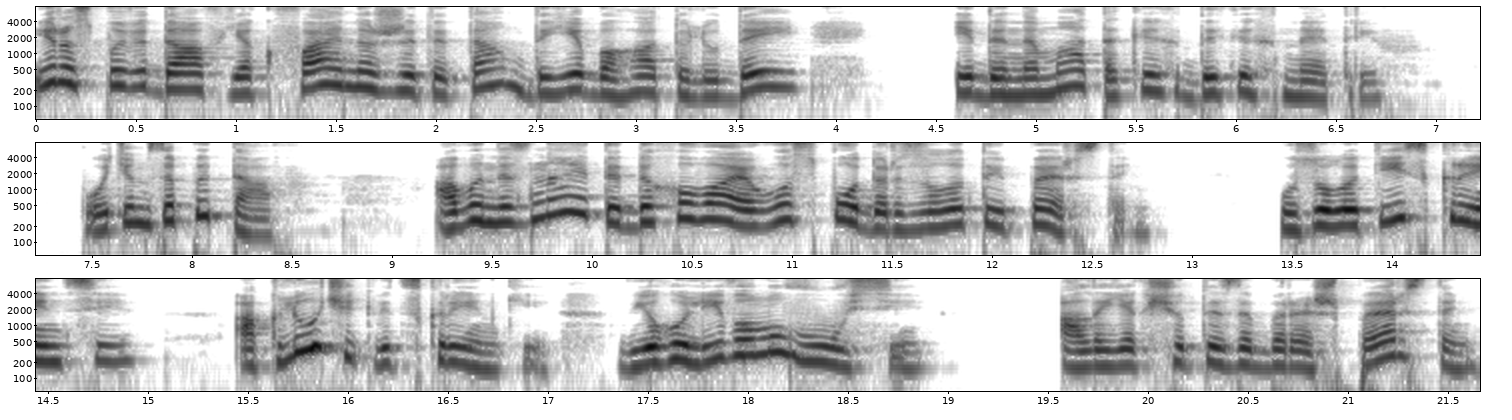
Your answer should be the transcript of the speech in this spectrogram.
і розповідав, як файно жити там, де є багато людей і де нема таких диких нетрів. Потім запитав А ви не знаєте, де ховає господар золотий перстень? У золотій скринці, а ключик від скринки в його лівому вусі. Але якщо ти забереш перстень,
